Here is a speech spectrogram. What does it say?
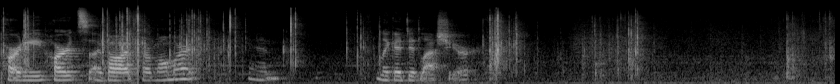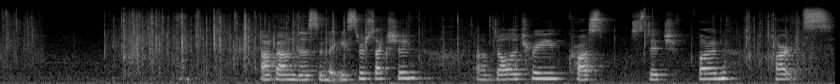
party hearts I bought from Walmart and like I did last year. I found this in the Easter section of Dollar Tree, cross stitch fun hearts.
